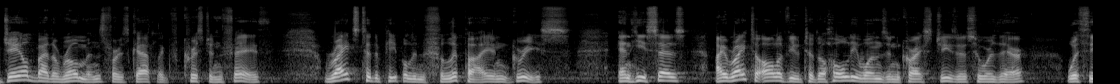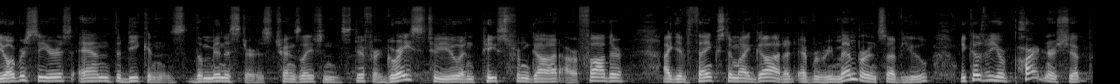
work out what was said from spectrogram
jailed by the Romans for his Catholic Christian faith, writes to the people in Philippi in Greece, and he says, I write to all of you, to the holy ones in Christ Jesus who are there, with the overseers and the deacons, the ministers. Translations differ. Grace to you and peace from God our Father. I give thanks to my God at every remembrance of you because of your partnership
